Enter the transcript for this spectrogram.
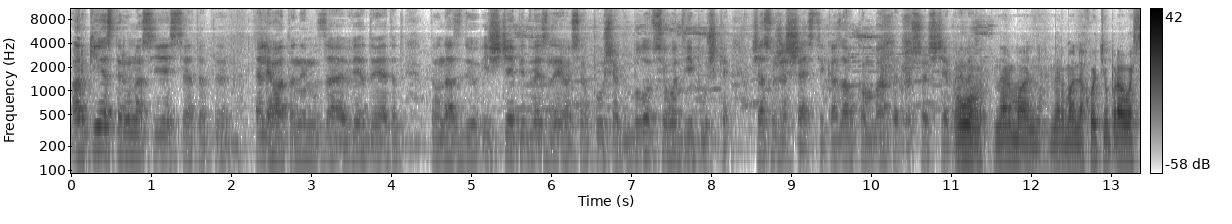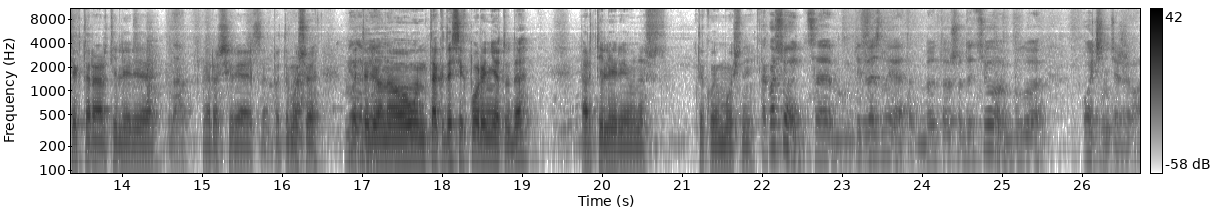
Да? Оркестр у нас есть, этот, э, Ельгата ним завідує. Этот, у нас іще підвезли ось пушок. Було всього дві пушки. Зараз уже шесть. І казав комбат, это, що ще О, привезли. нормально, нормально. Хоть у правого сектора артиллерия Да. расширяется, потому Да. что Минометы. батальона ОУН так до сих пор и нету, да? Артиллерии у нас такой мощной. Так ось о, це підвезли, этот, бо того, що до цього було дуже тяжело.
